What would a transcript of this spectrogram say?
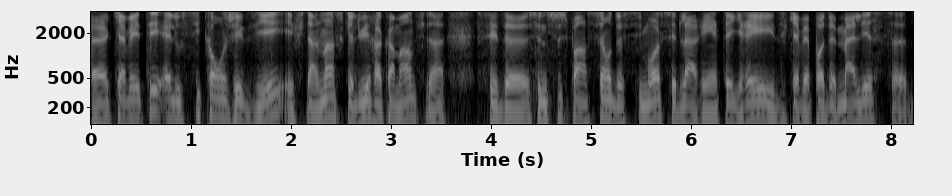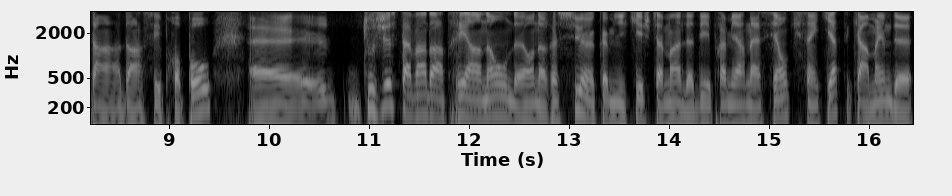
euh, qui avait été elle aussi congédiée. Et finalement, ce que lui recommande, c'est de, c'est une suspension de six mois, c'est de la réintégrer. Il dit qu'il n'y avait pas de malice dans, dans ses propos. tout juste avant d'entrer en onde, on a reçu un communiqué justement des Premières Nations qui s'inquiètent quand même de,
